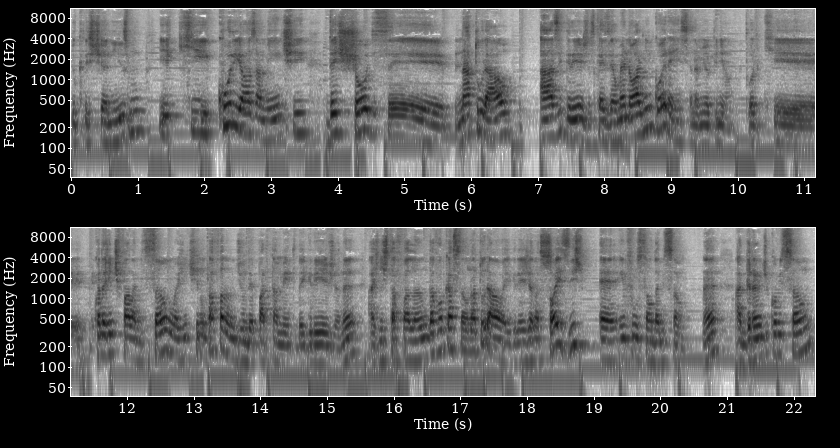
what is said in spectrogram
do cristianismo e que, curiosamente, deixou de ser natural às igrejas. Quer dizer, é uma enorme incoerência, na minha opinião porque quando a gente fala missão, a gente não está falando de um departamento da igreja, né? A gente está falando da vocação natural. A igreja ela só existe é, em função da missão, né? A grande comissão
